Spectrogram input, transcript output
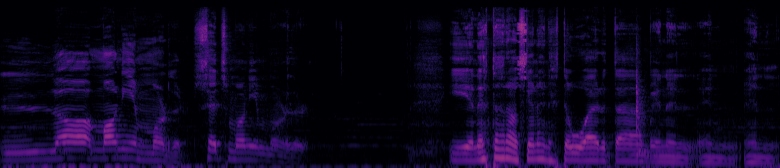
Money and Murder. Sets Money and Murder. Y en estas grabaciones, en este el, en,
